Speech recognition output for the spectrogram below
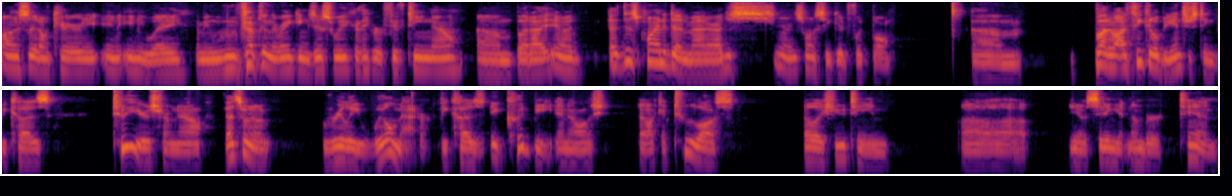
honestly don't care in, in any way. I mean, we moved up in the rankings this week. I think we're 15 now. Um, but I, you know, at this point, it doesn't matter. I just, you know, I just want to see good football. Um, but I think it'll be interesting because two years from now, that's when it really will matter because it could be an LSU, like a two-loss LSU team, uh, you know, sitting at number ten,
